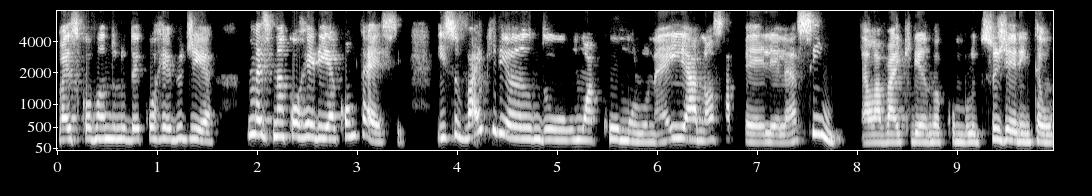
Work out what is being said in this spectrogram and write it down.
vai escovando no decorrer do dia, mas na correria acontece. Isso vai criando um acúmulo, né? E a nossa pele, ela é assim, ela vai criando acúmulo de sujeira. Então,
